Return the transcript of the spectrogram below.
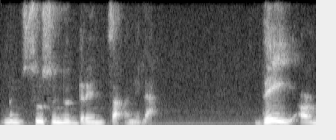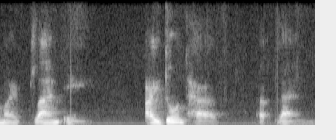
ng susunod rin sa kanila. They are my plan A. I don't have a plan B.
